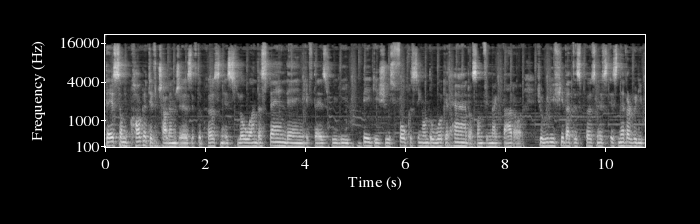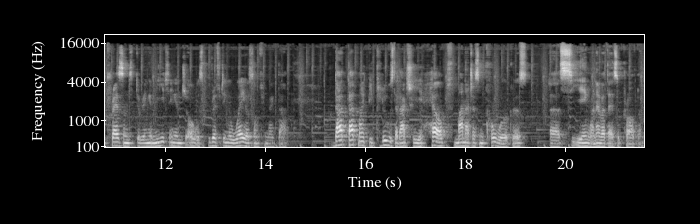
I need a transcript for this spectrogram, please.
there's some cognitive challenges, if the person is slow understanding, if there's really big issues focusing on the work at hand or something like that, or if you really feel that this person is, is never really present during a meeting and always drifting away or something like that, that, that might be clues that actually help managers and co-workers uh, seeing whenever there's a problem.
